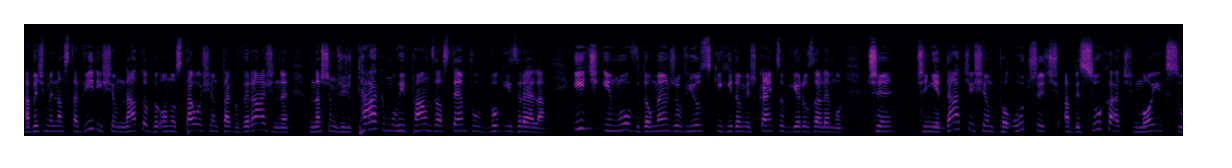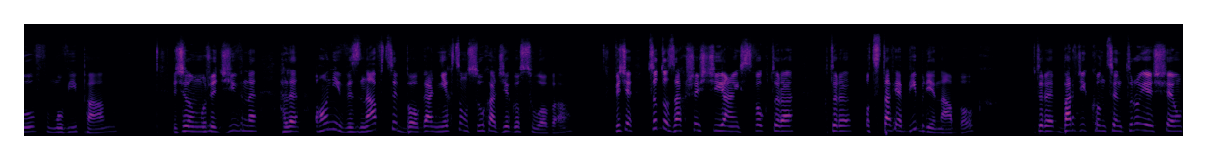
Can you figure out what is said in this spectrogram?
abyśmy nastawili się na to, by ono stało się tak wyraźne w naszym życiu. Tak mówi Pan zastępów, Bóg Izraela. Idź i mów do mężów judzkich i do mieszkańców Jeruzalemu. Czy, czy nie dacie się pouczyć, aby słuchać moich słów, mówi Pan? Wiecie, to może dziwne, ale oni, wyznawcy Boga, nie chcą słuchać Jego słowa. Wiecie, co to za chrześcijaństwo, które, które odstawia Biblię na bok, które bardziej koncentruje się,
